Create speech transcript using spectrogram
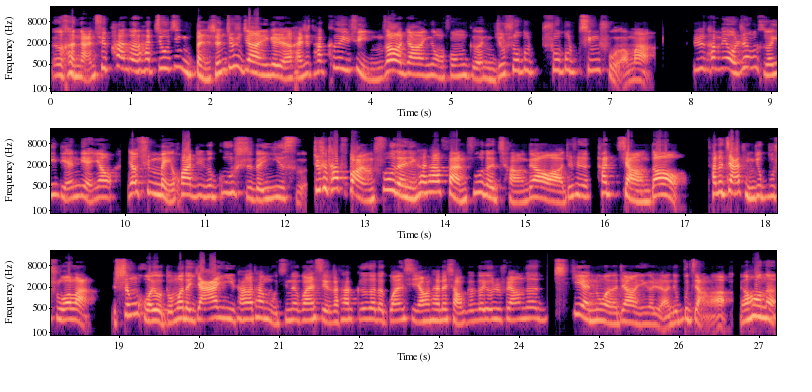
呃，很难去判断他究竟本身就是这样一个人，还是他刻意去营造这样一种风格，你就说不说不清楚了嘛。就是他没有任何一点点要要去美化这个故事的意思，就是他反复的，你看他反复的强调啊，就是他讲到他的家庭就不说了，生活有多么的压抑，他和他母亲的关系和他哥哥的关系，然后他的小哥哥又是非常的怯懦的这样一个人，就不讲了。然后呢，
